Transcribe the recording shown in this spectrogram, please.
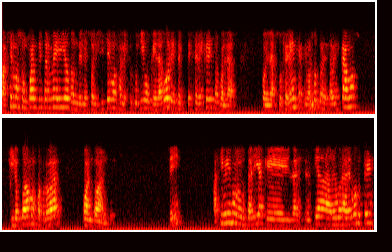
Pasemos un cuarto intermedio donde le solicitemos al Ejecutivo que elabore ese, decreto con las, sugerencias que nosotros establezcamos y lo podamos aprobar cuanto antes. ¿Sí? Asimismo, me gustaría que la licenciada Débora de Monte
